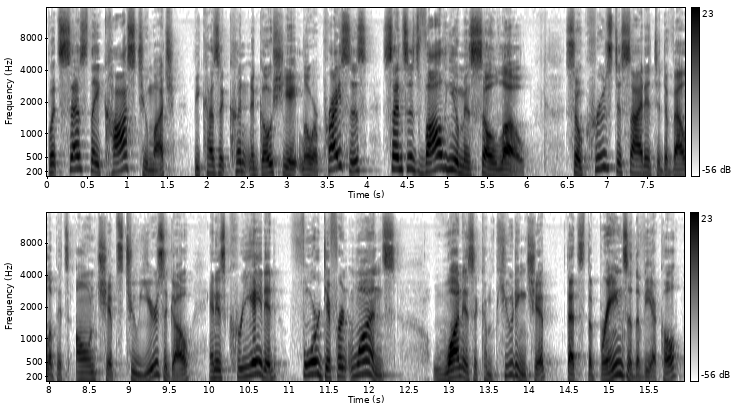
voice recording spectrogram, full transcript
but says they cost too much because it couldn't negotiate lower prices since its volume is so low. So Cruise decided to develop its own chips two years ago and has created four different ones. One is a computing chip that's the brains of the vehicle,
